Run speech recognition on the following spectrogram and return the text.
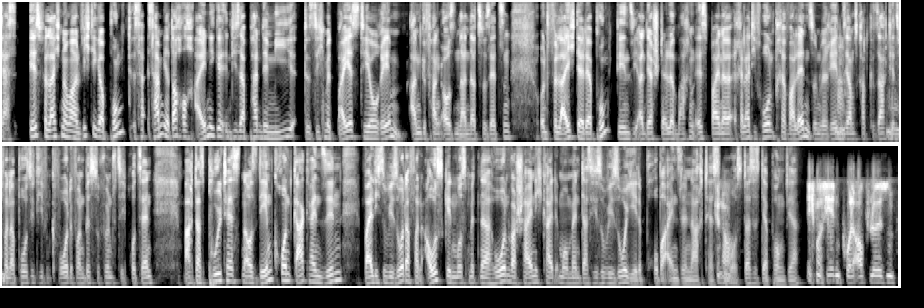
Das ist vielleicht nochmal ein wichtiger Punkt. Es, es, haben ja doch auch einige in dieser Pandemie sich mit Bias-Theorem angefangen auseinanderzusetzen. Und vielleicht der, der Punkt, den Sie an der Stelle machen, ist bei einer relativ hohen Prävalenz, und wir reden, Sie haben es gerade gesagt, jetzt von einer positiven Quote von bis zu 50 Prozent, macht das Pooltesten aus dem Grund gar keinen Sinn, weil ich sowieso davon ausgehen muss mit einer hohen Wahrscheinlichkeit im Moment, dass ich sowieso jede Probe einzeln nachtesten genau. muss. Das ist der Punkt, ja? Ich muss jeden Pool auflösen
